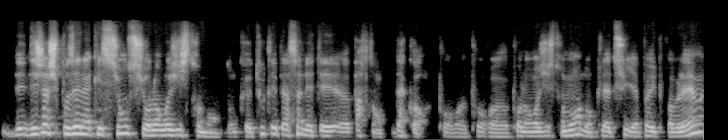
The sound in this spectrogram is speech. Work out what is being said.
déjà, je posais la question sur l'enregistrement. Donc, toutes les personnes étaient partantes, d'accord, pour, pour, pour l'enregistrement. Donc, là-dessus, il n'y a pas eu de problème.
